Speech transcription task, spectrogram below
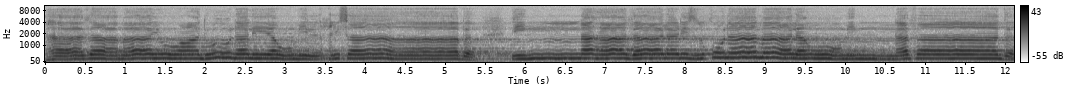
هذا ما يوعدون ليوم الحساب. إن هذا لرزقنا ما له من نفاد.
